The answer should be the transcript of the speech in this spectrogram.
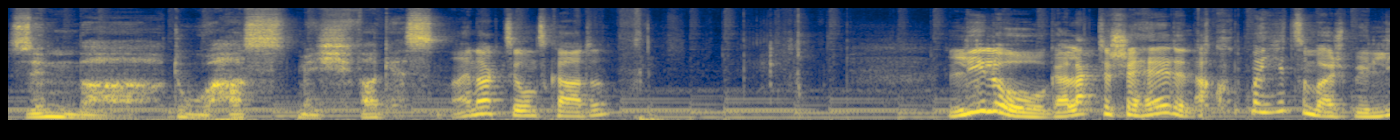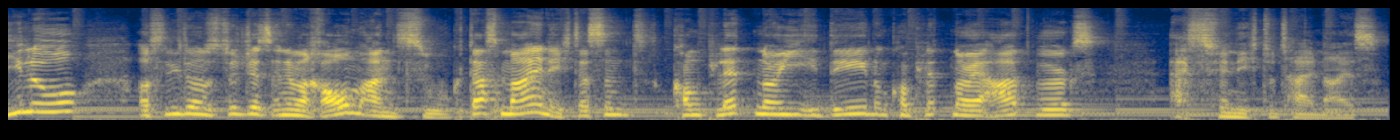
Simba, du hast mich vergessen. Eine Aktionskarte. Lilo, galaktische Heldin. Ach, guck mal hier zum Beispiel. Lilo aus Lilo und Stitch in einem Raumanzug. Das meine ich. Das sind komplett neue Ideen und komplett neue Artworks. Das finde ich total nice.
